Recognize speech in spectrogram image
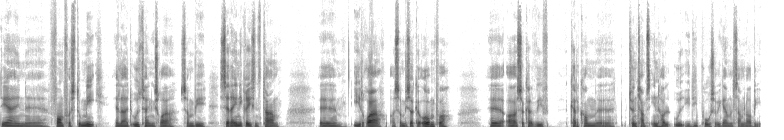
Det er en øh, form for stomi, eller et udtagningsrør, som vi sætter ind i grisens tarm øh, i et rør, og som vi så kan åbne for, øh, og så kan, vi, kan der komme øh, tyndtarmsindhold ud i de poser, vi gerne vil samle op i.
